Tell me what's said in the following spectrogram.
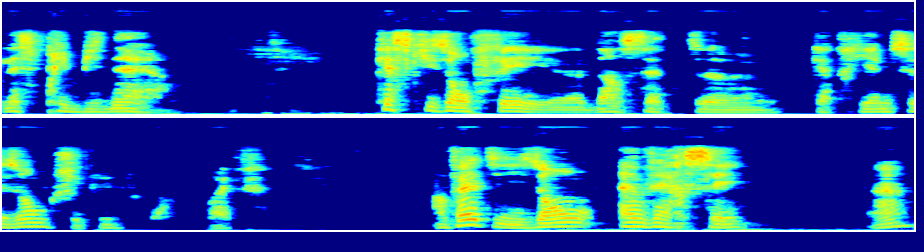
l'esprit binaire. Qu'est-ce qu'ils ont fait euh, dans cette euh, quatrième saison? Je sais plus. Bref. En fait, ils ont inversé. Hein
